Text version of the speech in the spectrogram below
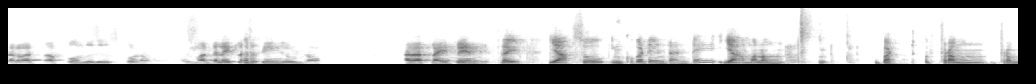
తర్వాత ఫోన్లు చూసుకోవడం మధ్యలో ఇట్లా స్క్రీన్ చూడడం. అది అట్లా అయిపోయింది. రైట్ యా సో ఇంకొకటి ఏంటంటే యా మనం but from from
